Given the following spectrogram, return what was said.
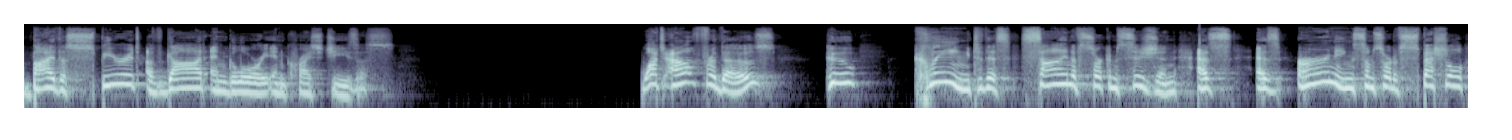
by the Spirit of God and glory in Christ Jesus. Watch out for those who cling to this sign of circumcision as, as earning some sort of special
